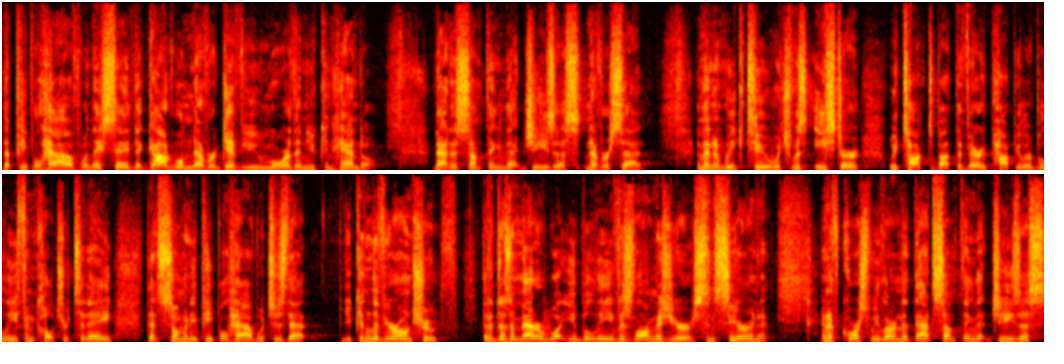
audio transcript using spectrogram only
that people have when they say that God will never give you more than you can handle. That is something that Jesus never said. And then in week two, which was Easter, we talked about the very popular belief in culture today that so many people have, which is that you can live your own truth, that it doesn't matter what you believe as long as you're sincere in it. And of course, we learned that that's something that Jesus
